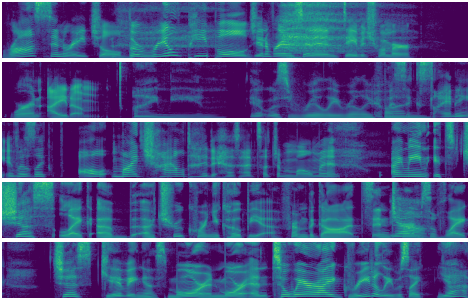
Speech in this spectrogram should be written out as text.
Ross and Rachel, the real people, Jennifer Aniston and David Schwimmer, were an item. I mean, it was really, really It fun. was exciting. It was like all my childhood has had such a moment. I mean, it's just like a, a true cornucopia from the gods in Yeah. terms of like just giving us more and more. And to where I greedily was like, yeah,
